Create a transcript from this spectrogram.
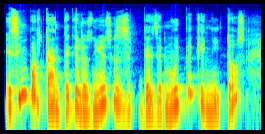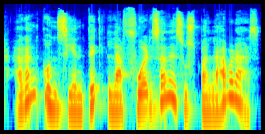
Es importante que los niños desde, desde muy pequeñitos hagan consciente la fuerza de sus palabras.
